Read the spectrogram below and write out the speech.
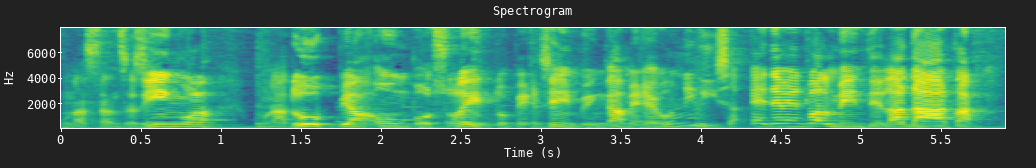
una stanza singola, una doppia o un posto letto per esempio in camera condivisa ed eventualmente la data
